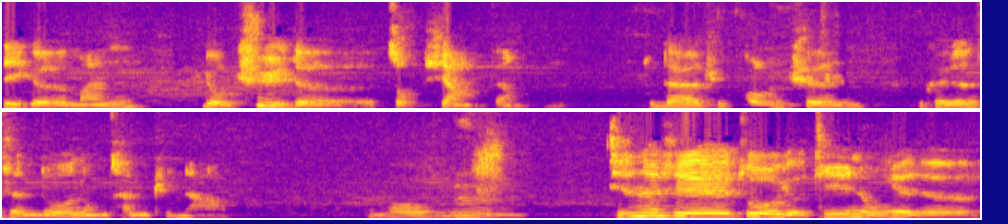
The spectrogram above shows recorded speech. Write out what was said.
是一个蛮有趣的走向，这样子，就大家去逛一圈，就可以认识很多农产品啊。然后，嗯，其实那些做有机农业的，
